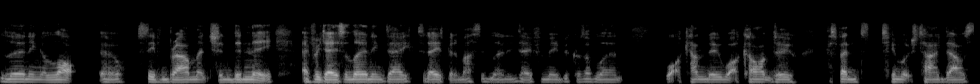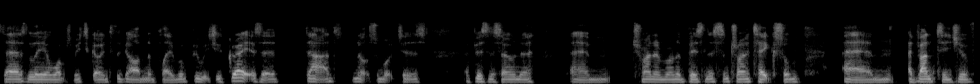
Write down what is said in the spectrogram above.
learning a lot you know, Stephen Brown mentioned, didn't he? Every day is a learning day. Today's been a massive learning day for me because I've learned what I can do, what I can't do. If I spend too much time downstairs, Leo wants me to go into the garden and play rugby, which is great as a dad, not so much as a business owner um, trying to run a business and trying to take some um, advantage of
